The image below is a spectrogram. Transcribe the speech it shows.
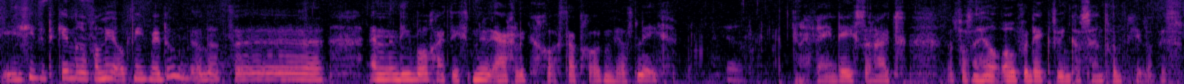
je ziet het de kinderen van nu ook niet meer doen. Dat, eh, en die boogheid is nu eigenlijk, staat grotendeels leeg. ja. De V&D is eruit. Dat was een heel overdekt winkelcentrumpje. Dat is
